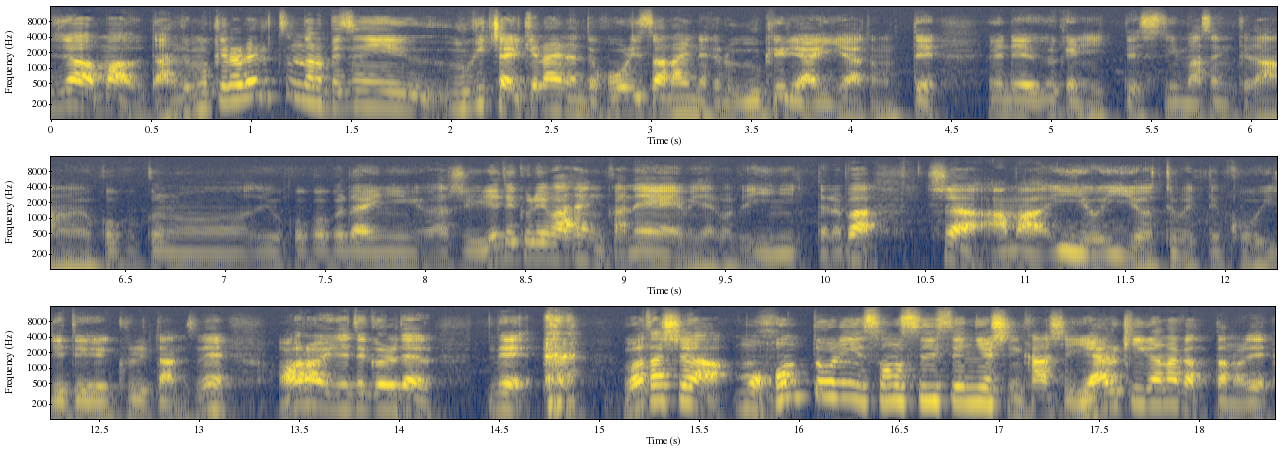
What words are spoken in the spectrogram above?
じゃあまあ誰でも受けられるっつうなら別に受けちゃいけないなんて法律はないんだけど受けりゃいいやと思って。で受けに行ってすいませんけどあの横国の横国大に私入れてくれませんかね。みたいなこと言いに行ったらばそしたらあまあいいよいいよって言ってこう入れてくれたんですね。あら入れてくれたよ。で 私はもう本当にその推薦入試に関してやる気がなかったので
